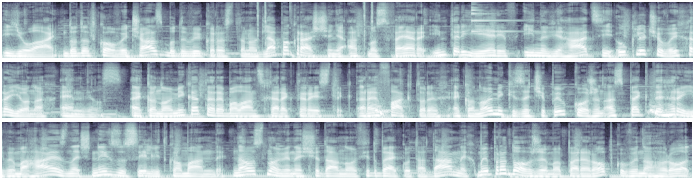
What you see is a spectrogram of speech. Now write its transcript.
і UI. Додатковий час буде використано для покращення атмосфери, інтер'єрів і навігації у ключових районах Envils. Економіка та ребаланс характеристик. Рефакторинг економіки зачепив кожен аспект гри і вимагає значних зусиль від команди. На основі нещодавнього фідбеку та даних ми продовжуємо переробку винагород,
